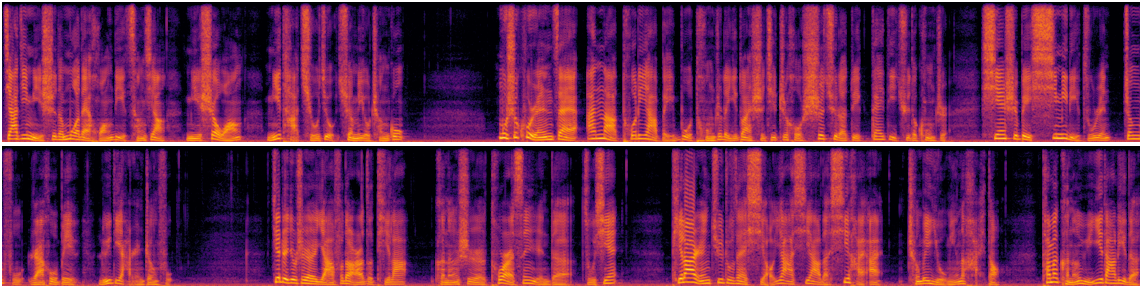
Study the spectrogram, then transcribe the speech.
加基米施的末代皇帝曾向米舍王米塔求救，却没有成功。穆什库人在安纳托利亚北部统治了一段时期之后，失去了对该地区的控制。先是被西米里族人征服，然后被吕底亚人征服。接着就是雅夫的儿子提拉，可能是图尔森人的祖先。提拉人居住在小亚细亚的西海岸，成为有名的海盗。他们可能与意大利的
